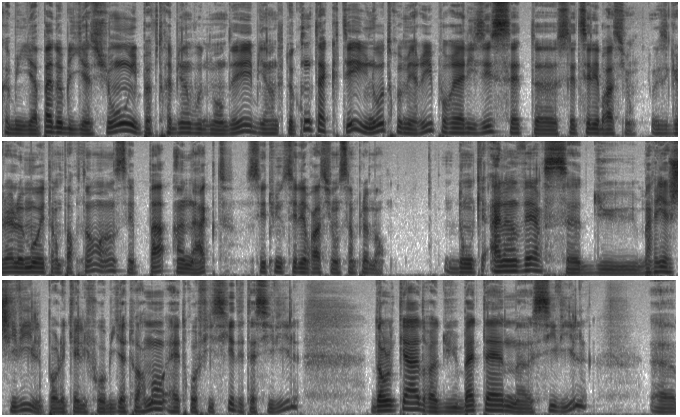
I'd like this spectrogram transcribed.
comme il n'y a pas d'obligation, ils peuvent très bien vous demander eh de contacter une autre mairie pour réaliser cette, euh, cette célébration. Parce que là, le mot est important, hein, c'est pas un acte, c'est une célébration simplement. Donc, à l'inverse du mariage civil pour lequel il faut obligatoirement être officier d'état civil, dans le cadre du baptême civil, euh,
